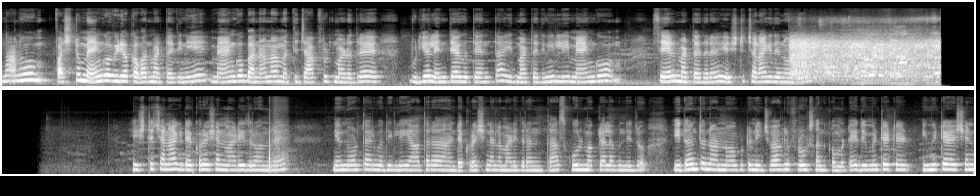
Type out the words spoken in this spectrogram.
ನಾನು ಫಸ್ಟು ಮ್ಯಾಂಗೋ ವಿಡಿಯೋ ಕವರ್ ಮಾಡ್ತಾಯಿದ್ದೀನಿ ಮ್ಯಾಂಗೋ ಬನಾನಾ ಮತ್ತು ಜಾಕ್ ಫ್ರೂಟ್ ಮಾಡಿದ್ರೆ ವಿಡಿಯೋ ಲೆಂತಿ ಆಗುತ್ತೆ ಅಂತ ಇದು ಮಾಡ್ತಾಯಿದ್ದೀನಿ ಇಲ್ಲಿ ಮ್ಯಾಂಗೋ ಸೇಲ್ ಮಾಡ್ತಾಯಿದ್ದಾರೆ ಎಷ್ಟು ಚೆನ್ನಾಗಿದೆ ನೋಡಿ. ಎಷ್ಟು ಚೆನ್ನಾಗಿ ಡೆಕೋರೇಷನ್ ಮಾಡಿದರು ಅಂದರೆ ನೀವು ನೋಡ್ತಾ ಇರ್ಬೋದು ಇಲ್ಲಿ ಯಾವ ಥರ ಡೆಕೋರೇಷನ್ ಎಲ್ಲ ಮಾಡಿದ್ರಂತ. ಸ್ಕೂಲ್ ಮಕ್ಕಳೆಲ್ಲ ಬಂದಿದ್ದರು ಇದಂತೂ ನಾನು ನೋಡ್ಬಿಟ್ಟು ನಿಜವಾಗ್ಲೂ ಫ್ರೂಟ್ಸ್ ಅಂದ್ಕೊಂಬಿಟ್ಟೆ ಇದು ಇಮಿಟೇಟೆಡ್ ಇಮಿಟೇಷನ್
